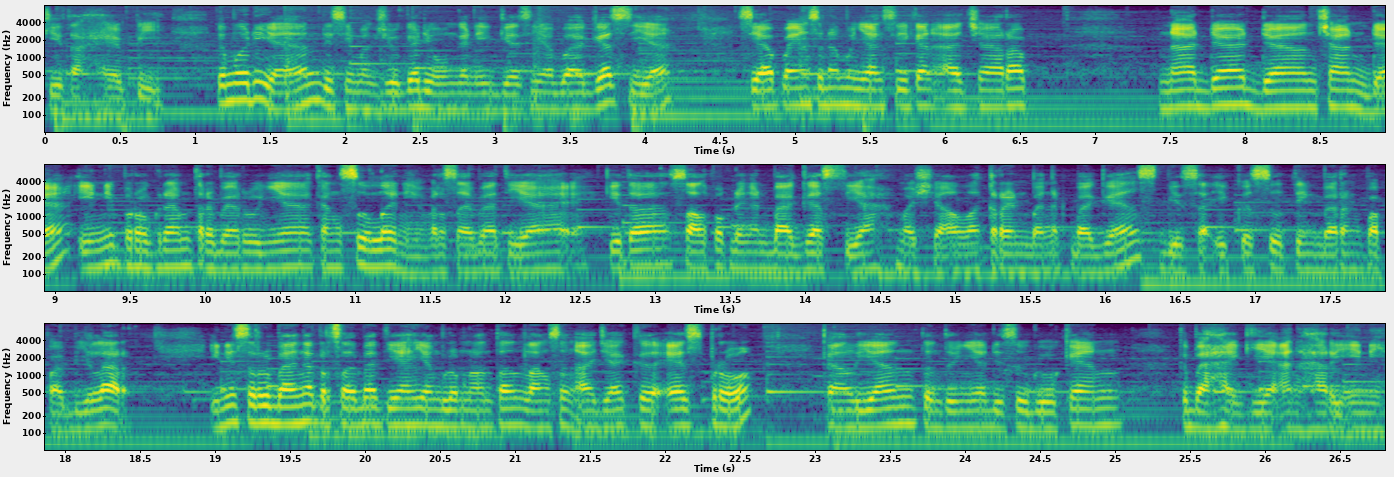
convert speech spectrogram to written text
kita happy. Kemudian disimak juga di unggahan IG-nya Bagas ya. Siapa yang sedang menyaksikan acara Nada dan Canda, ini program terbarunya Kang Sule nih, persahabat ya. Kita salpok dengan Bagas ya, Masya Allah keren banget Bagas, bisa ikut syuting bareng Papa Bilar. Ini seru banget persahabat ya, yang belum nonton langsung aja ke S-Pro. Kalian tentunya disuguhkan kebahagiaan hari ini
